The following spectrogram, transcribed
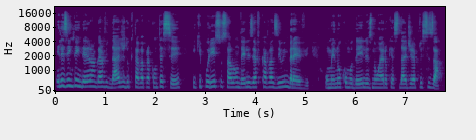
Eles entenderam a gravidade do que estava para acontecer e que por isso o salão deles ia ficar vazio em breve. O menu como o deles não era o que a cidade ia precisar.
